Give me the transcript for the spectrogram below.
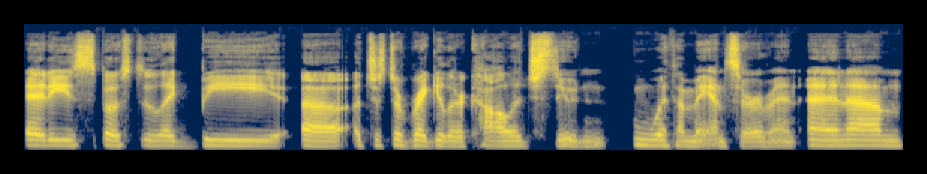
Eddie's supposed to like be uh, just a regular college student with a manservant, and um,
